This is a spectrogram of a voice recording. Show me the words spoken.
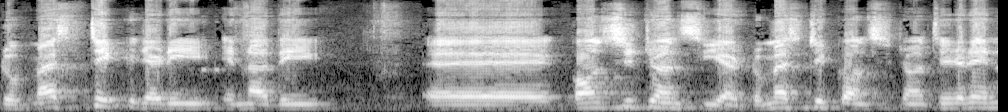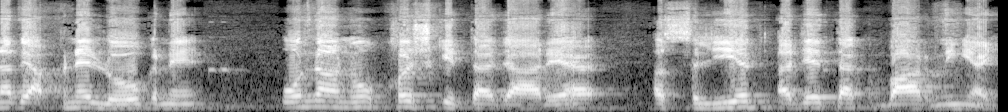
ਡੋਮੈਸਟਿਕ ਜਿਹੜੀ ਇਹਨਾਂ ਦੀ ਕਨਸਟੀਟੂਐਂਸੀ ਹੈ ਡੋਮੈਸਟਿਕ ਕਨਸਟੀਟੂਐਂਸੀ ਜਿਹੜੇ ਇਹਨਾਂ ਦੇ ਆਪਣੇ ਲੋਕ ਨੇ, ਉਹਨਾਂ ਨੂੰ ਖੁਸ਼ ਕੀਤਾ ਜਾ ਰਿਹਾ ਹੈ ਅਸਲੀਅਤ ਅਜੇ ਤੱਕ ਬਾਹਰ ਨਹੀਂ ਆਈ।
